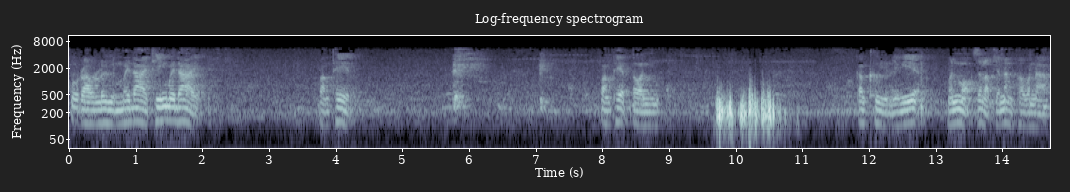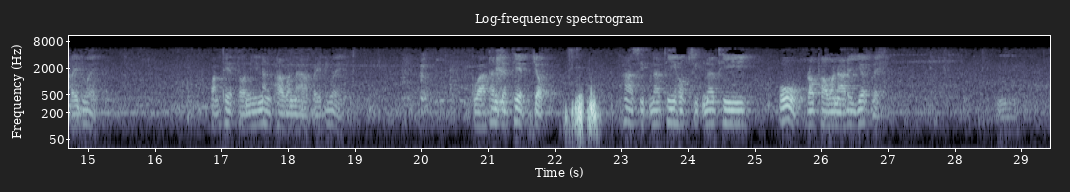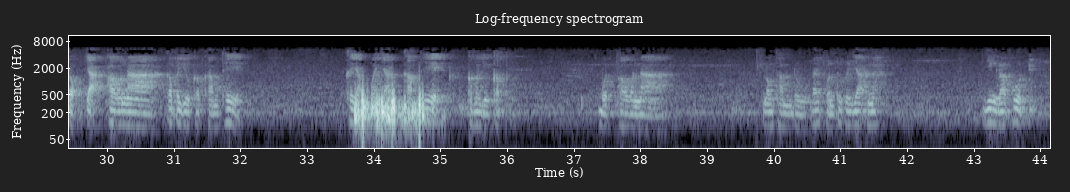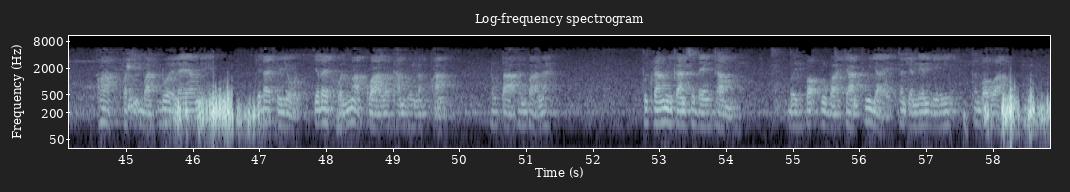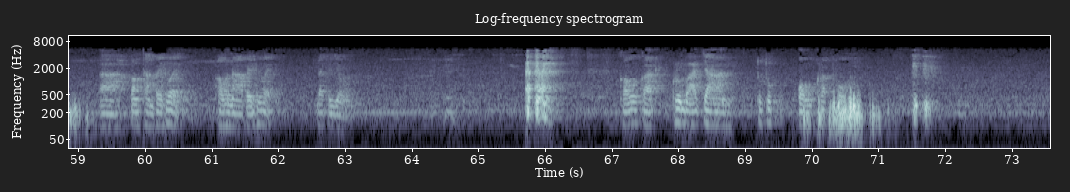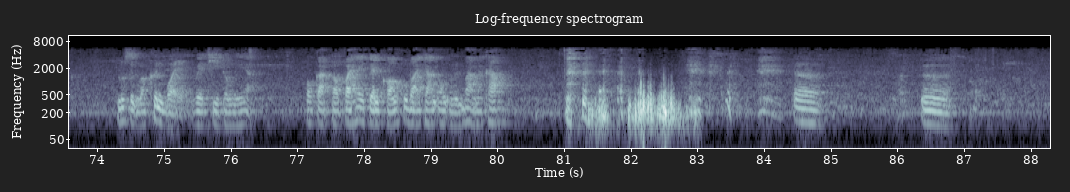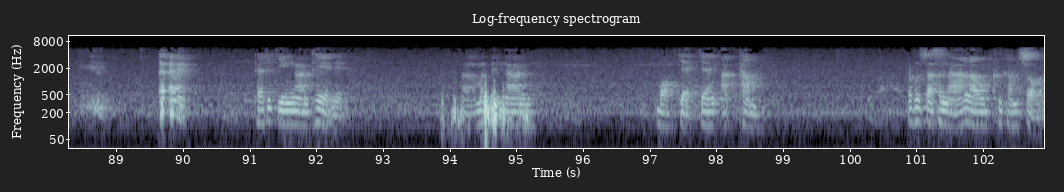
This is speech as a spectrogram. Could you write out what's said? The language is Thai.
พวกเราลืมไม่ได้ทิ้งไม่ได้ฟังเทศ ฟังเทศตอนกลางคืนอย่างนี้มันเหมาะสำหรับจะนั่งภาวนาไปด้วย ฟังเทศตอนนี้นั่งภาวนาไปด้วย กว่าท่านจะเทศจบห้าสิบนาทีหกสิบนาที โอ้ เราภาวนาได้เยอะเลย ตกจากภาวนาก็ไปอยู่กับคำเทศ ขยับมาจากคำเทศก็มาอยู่กับบทภาวนา ลองทำดูได้ผลทุกระยะนะ ยิ่งเราพูดภาคปฏิบัติด้วยแล้วนี่จะได้ประโยชน์ จะได้ผลมากกว่าเราทำโดยลำพังลงตาท่านว่านะ ทุกครั้งมีการแสดงธรรมโดยเฉพาะครูบาอาจารย์ผู้ใหญ่ ท่านจะเน้นอย่างนี้ ท่านบอกว่า ฟังธรรมไปด้วย ภาวนาไปด้วย ได้ประโยชน์ ขอโอกาสครูบาอาจารย์ ทุกๆ องค์ครับผมรู้สึกว่าขึ้นบ่อยเวทีตรงนี้โอกาสต่อไปให้เป็นของครูบาอาจารย์องค์อื่นบ้างนะครับ เออ เออแที่จริงงานเทศเนี่ยมันเป็นงานบอกแจกแจงอัดธรรม พระพุทธศาสนาเราคือคำสอน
